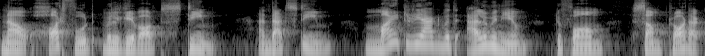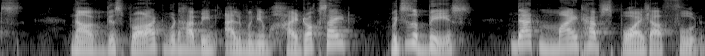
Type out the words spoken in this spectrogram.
Now hot food will give out steam and that steam might react with aluminium to form some products. Now if this product would have been aluminium hydroxide, which is a base, that might have spoiled our food.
